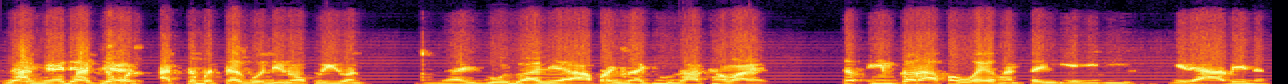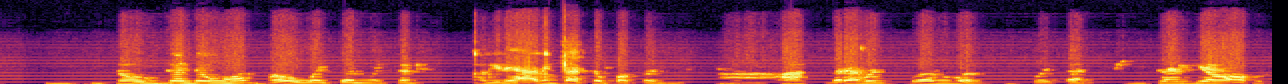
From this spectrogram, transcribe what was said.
ના હેડ આજ તો બધા ગોદી નોકરી યુવાન નહીં ગોદવા લે આપણે એમાં જેવું ના થવાય. તો એમ કર આપો હોય હંતાઈ દી એને આવી ને તો ઉકન જવું હો? હો વૈકન વૈકન એને આવીને તાર તો પકડી હા. બરાબર? બરોબર. વૈકન ઉકન કેવો આપણે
